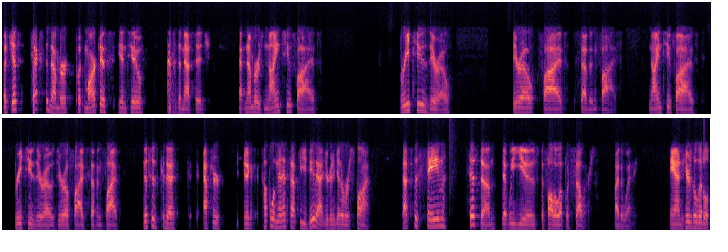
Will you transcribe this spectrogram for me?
But just text the number, put Marcus into the message. That number is 925 320 0575. 925 320 0575. This is going to after a couple of minutes after you do that, you're going to get a response. That's the same system that we use to follow up with sellers, by the way. And here's a little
